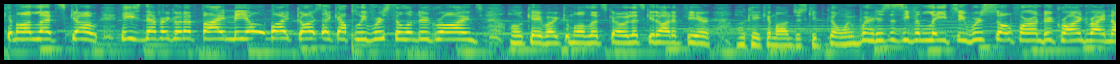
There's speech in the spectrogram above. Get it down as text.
Come on, let's go. He's never gonna find me. Oh my gosh, I can't believe we're still underground. Okay, right, come on, let's go. Let's get out of here. Okay, come on, just keep going. Where does this even lead to? We're so far underground right now.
